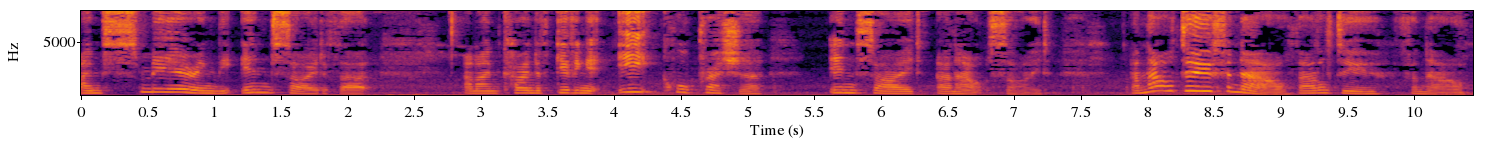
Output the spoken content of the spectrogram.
I'm smearing the inside of that and I'm kind of giving it equal pressure inside and outside. And that'll do for now. That'll do for now.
